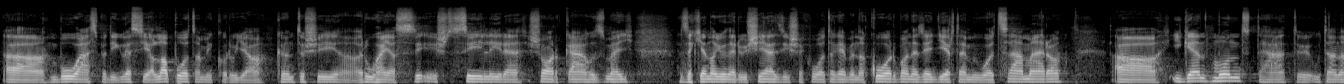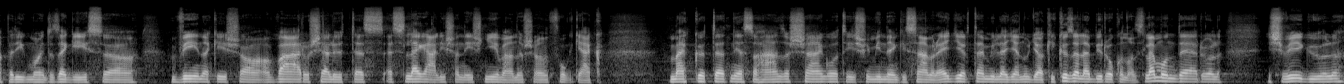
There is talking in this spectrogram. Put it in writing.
a Boász pedig veszi a lapot, amikor ugye a köntösé, a ruhája szélére, sarkához megy. Ezek ilyen nagyon erős jelzések voltak ebben a korban, ez egyértelmű volt számára. A igen mond, tehát utána pedig majd az egész vének és a város előtt ezt, ezt legálisan és nyilvánosan fogják megkötetni ezt a házasságot, és hogy mindenki számára egyértelmű legyen. Ugye, aki közelebbi rokon, az lemond erről, és végül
